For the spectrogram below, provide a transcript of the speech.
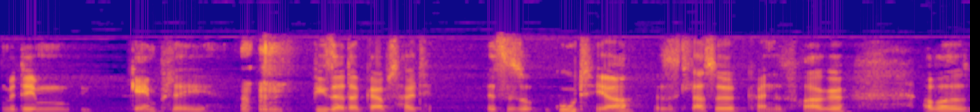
mit dem Gameplay, wie gesagt, da gab es halt, es ist so gut, ja, es ist klasse, keine Frage, aber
